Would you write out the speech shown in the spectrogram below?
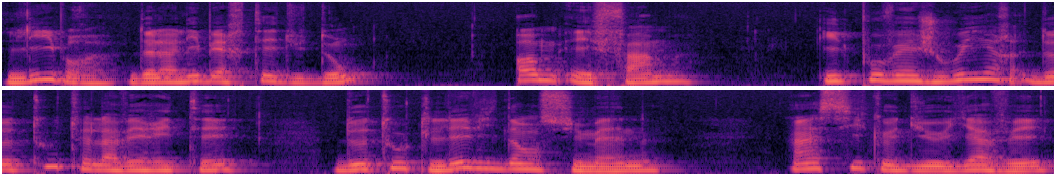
libres de la liberté du don, hommes et femmes ils pouvaient jouir de toute la vérité, de toute l'évidence humaine, ainsi que Dieu Yahvé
